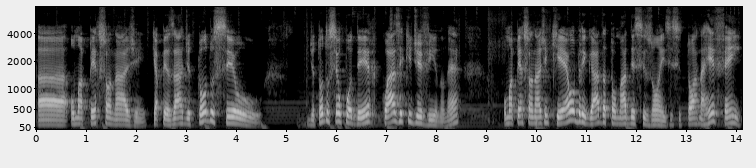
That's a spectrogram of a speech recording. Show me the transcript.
uh, uma personagem que, apesar de todo o seu de todo o seu poder quase que divino, né? Uma personagem que é obrigada a tomar decisões e se torna refém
